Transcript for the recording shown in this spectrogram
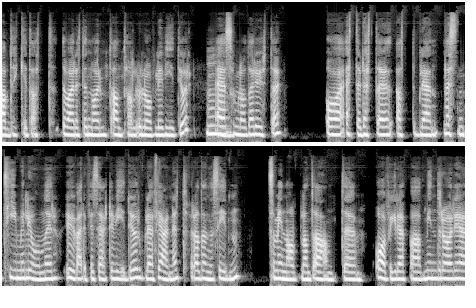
avdekket at det var et enormt antall ulovlige videoer Mm. eh, som lå der ute. Og etter dette at det ble nesten ti millioner uverifiserte videoer ble fjernet fra denne siden, som inneholdt blant annet eh, overgrep av mindreårige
